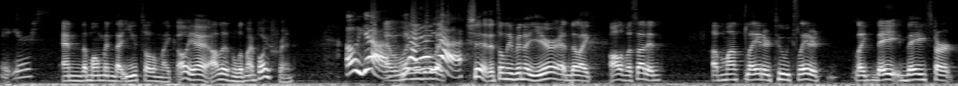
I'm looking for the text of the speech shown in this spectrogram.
Eight years And the moment that you told them, like, oh yeah, I live with my boyfriend. oh yeah And yeah yeah like, yeah shit, it's only been a year, and then like all of a sudden, a month later, two weeks later, like they they start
